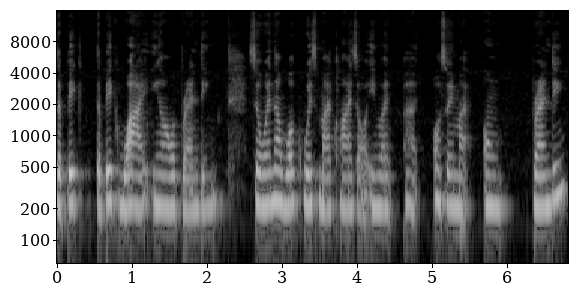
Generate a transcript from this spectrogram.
the big the big why in our branding. So when i work with my clients or even uh, also in my own branding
